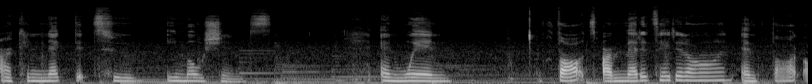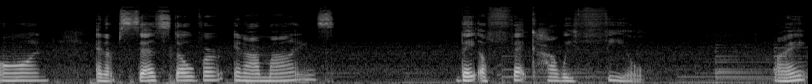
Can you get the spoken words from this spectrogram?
are connected to emotions. And when thoughts are meditated on and thought on and obsessed over in our minds, they affect how we feel right?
